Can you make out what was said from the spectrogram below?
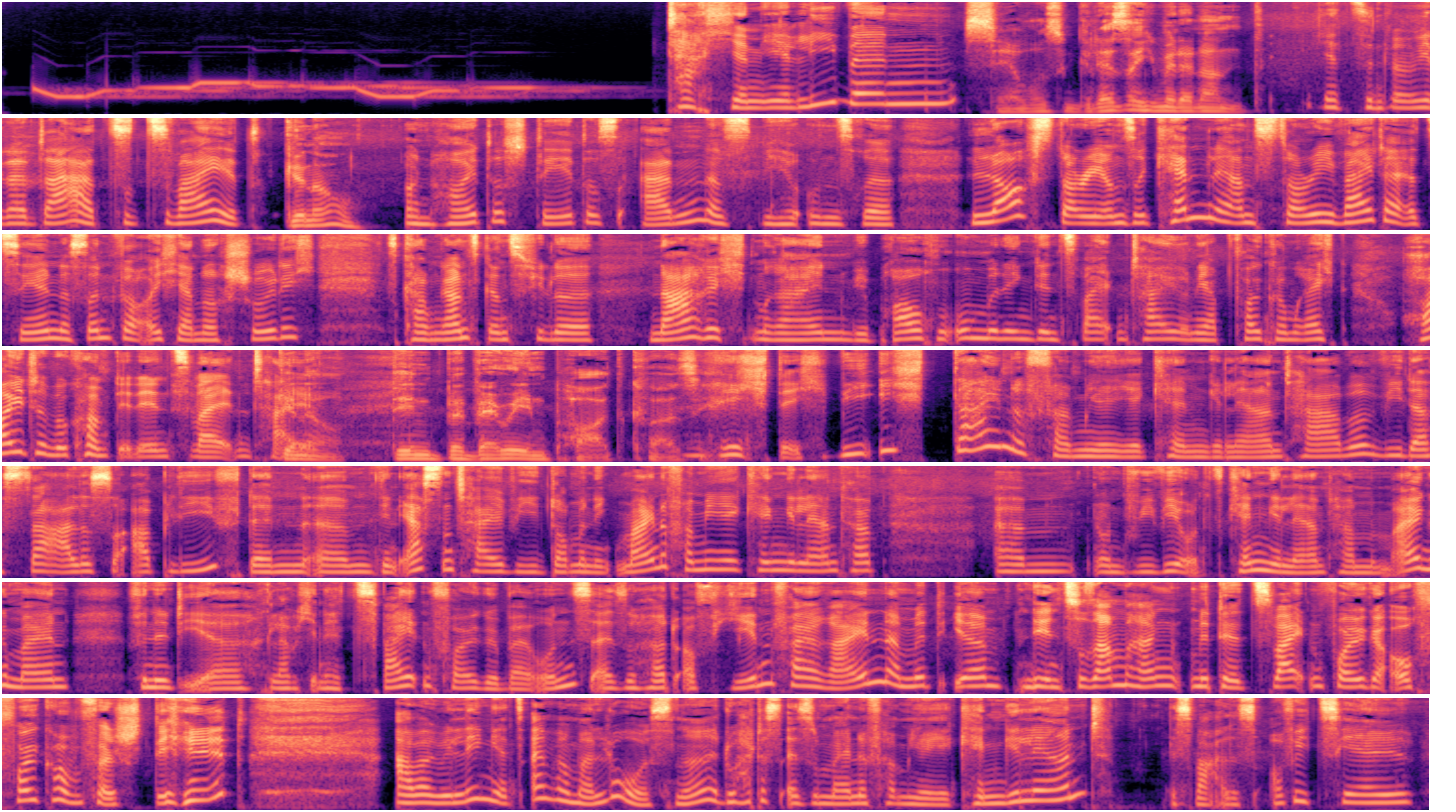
Tachchen, ihr Lieben. Servus, grüß euch miteinander. Jetzt sind wir wieder da, zu zweit. Genau. Und heute steht es an, dass wir unsere Love Story, unsere Kennenlern-Story weitererzählen. Das sind wir euch ja noch schuldig. Es kamen ganz, ganz viele Nachrichten rein. Wir brauchen unbedingt den zweiten Teil. Und ihr habt vollkommen recht. Heute bekommt ihr den zweiten Teil. Genau. Den Bavarian Part quasi. Richtig. Wie ich deine Familie kennengelernt habe, wie das da alles so ablief. Denn ähm, den ersten Teil, wie Dominik meine Familie kennengelernt hat, ähm, und wie wir uns kennengelernt haben im Allgemeinen, findet ihr, glaube ich, in der zweiten Folge bei uns. Also hört auf jeden Fall rein, damit ihr den Zusammenhang mit der zweiten Folge auch vollkommen versteht. Aber wir legen jetzt einfach mal los. Ne? Du hattest also meine Familie kennengelernt. Es war alles offiziell.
